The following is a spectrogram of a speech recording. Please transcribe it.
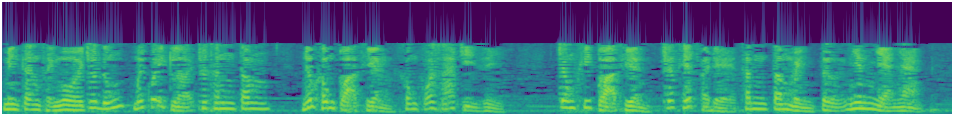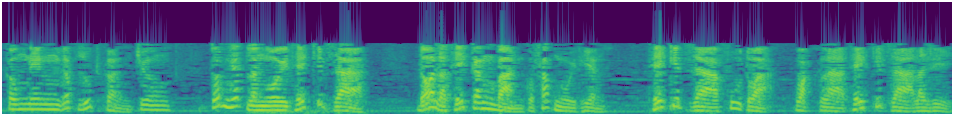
mình cần phải ngồi cho đúng mới có ích lợi cho thân tâm, nếu không tọa thiền không có giá trị gì. Trong khi tọa thiền, trước hết phải để thân tâm mình tự nhiên nhẹ nhàng, không nên gấp rút khẩn trương. Tốt nhất là ngồi thế kiết già, đó là thế căn bản của pháp ngồi thiền. Thế kiết già phu tọa hoặc là thế kiết già là gì?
